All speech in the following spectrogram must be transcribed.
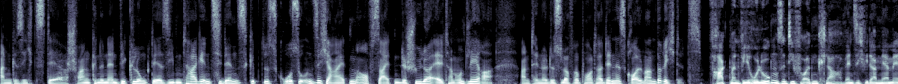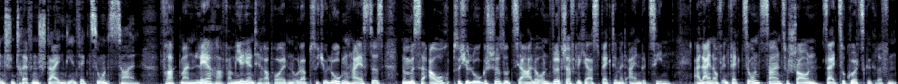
Angesichts der schwankenden Entwicklung der 7-Tage-Inzidenz gibt es große Unsicherheiten auf Seiten der Schüler, Eltern und Lehrer. Antenne Düsseldorf-Reporter Dennis Grollmann berichtet. Fragt man Virologen, sind die Folgen klar. Wenn sich wieder mehr Menschen treffen, steigen die Infektionszahlen. Fragt man Lehrer, Familientherapeuten oder Psychologen, heißt es, man müsse auch psychologische, soziale und wirtschaftliche Aspekte mit einbeziehen. Allein auf Infektionszahlen zu schauen, sei zu kurz gegriffen.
